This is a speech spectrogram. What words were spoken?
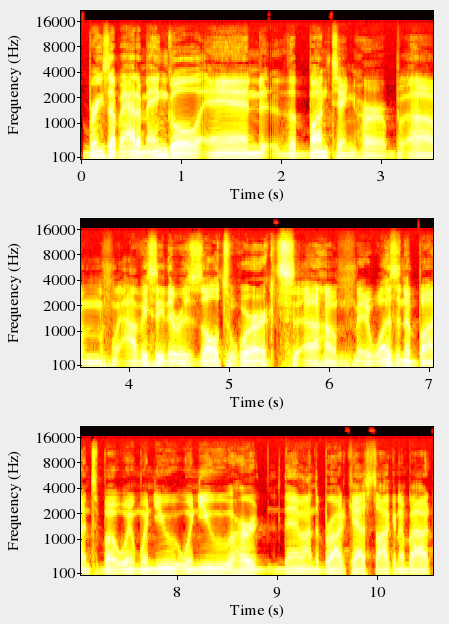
brings up Adam Engel and the bunting herb. Um, obviously, the result worked. Um, it wasn't a bunt, but when, when you when you heard them on the broadcast talking about,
